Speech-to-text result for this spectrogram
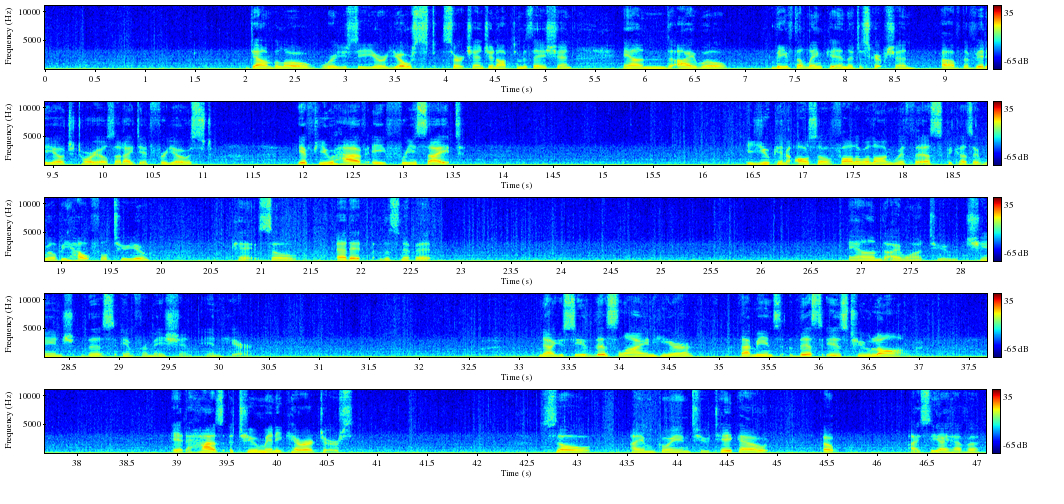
down below where you see your Yoast search engine optimization, and I will leave the link in the description of the video tutorials that I did for Yoast. If you have a free site, you can also follow along with this because it will be helpful to you. Okay, so edit the snippet and I want to change this information in here. Now you see this line here, that means this is too long. It has too many characters. So I'm going to take out, oh, I see I have a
